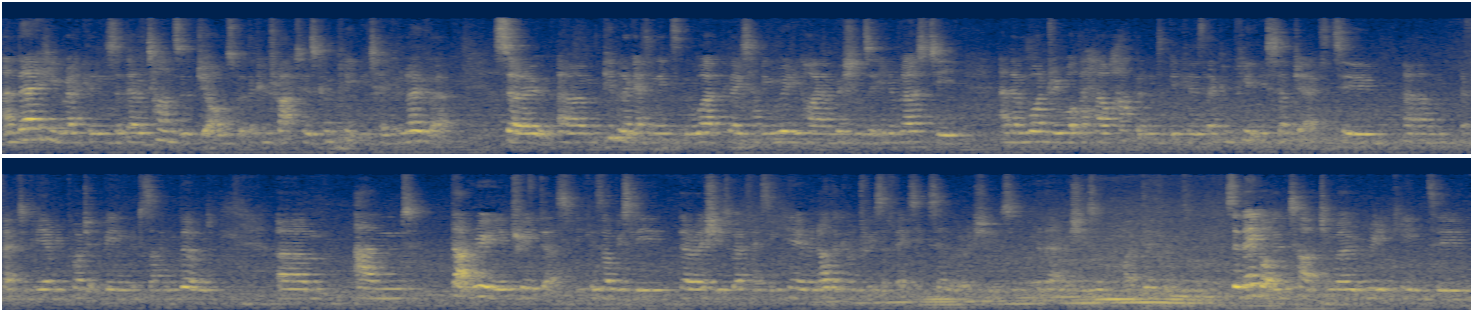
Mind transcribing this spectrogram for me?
And there he reckons that there are tons of jobs, but the contractor has completely taken over. So um, people are getting into the workplace, having really high ambitions at university, and then wondering what the hell happened because they're completely subject to um, effectively every project being designed and build. Um, and that really intrigued us because obviously there are issues we're facing here and other countries are facing similar issues, but their issues are quite different. So they got in touch and were really keen to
